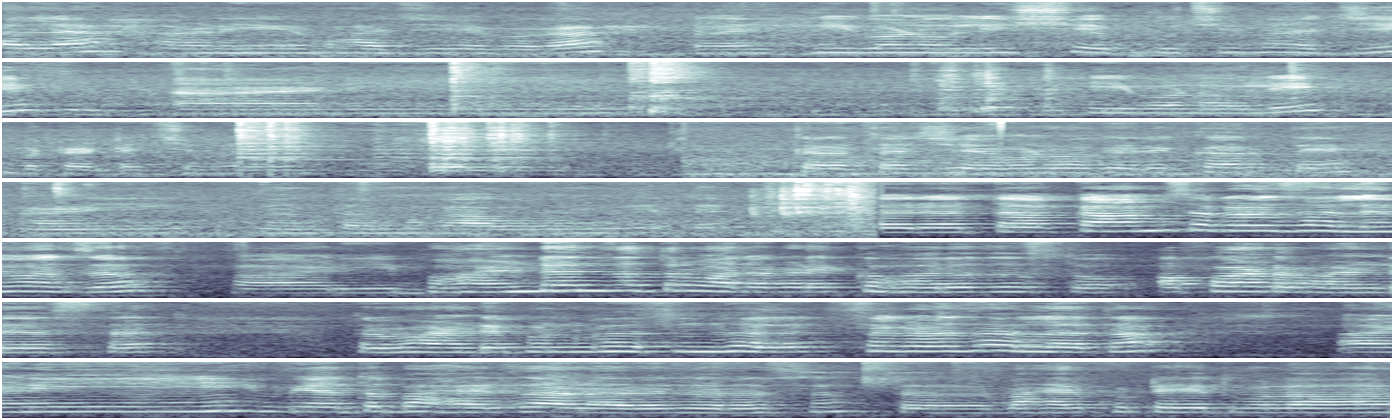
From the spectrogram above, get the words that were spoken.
भाकरी झाल्या आणि भाजी आहे बघा. ही बनवली शेपूची भाजी आणि ही बनवली बटाट्याची भाजी. तर आता जेवण वगैरे करते आणि नंतर मग आवरून घेते. तर आता काम सगळं झालंय माझं आणि भांड्यांचा तर माझ्याकडे कहरच असतो. अफाट भांडे असतात. तर भांडे पण घासून झाले. सगळं झालं आता. आणि मी आता बाहेर जाणार आहे जरासं. तर बाहेर कुठे आहे तुम्हाला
